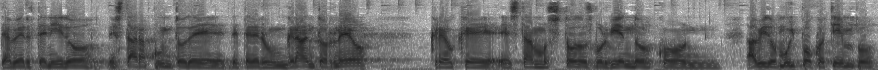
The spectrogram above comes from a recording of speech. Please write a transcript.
de haber tenido, estar a punto de, de, tener un gran torneo, creo que estamos todos volviendo con, ha habido muy poco tiempo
